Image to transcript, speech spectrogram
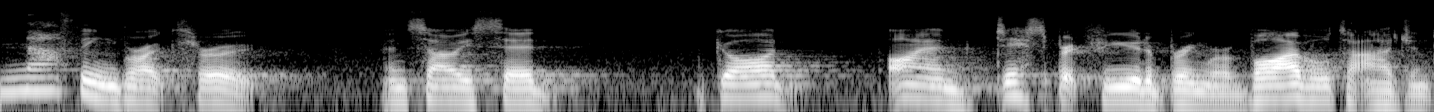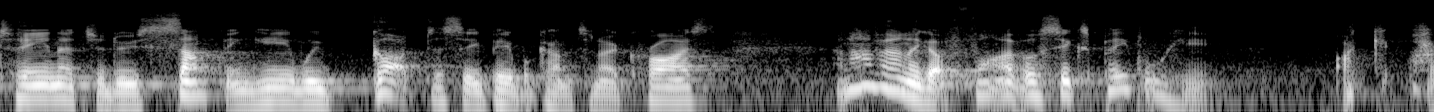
nothing broke through. And so he said, God, I am desperate for you to bring revival to Argentina, to do something here. We've got to see people come to know Christ. And I've only got five or six people here. I, I,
